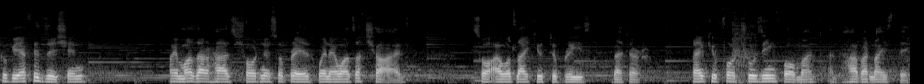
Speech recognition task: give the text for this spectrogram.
to be a physician. My mother had shortness of breath when I was a child, so I would like you to breathe better. Thank you for choosing Beaumont and have a nice day.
